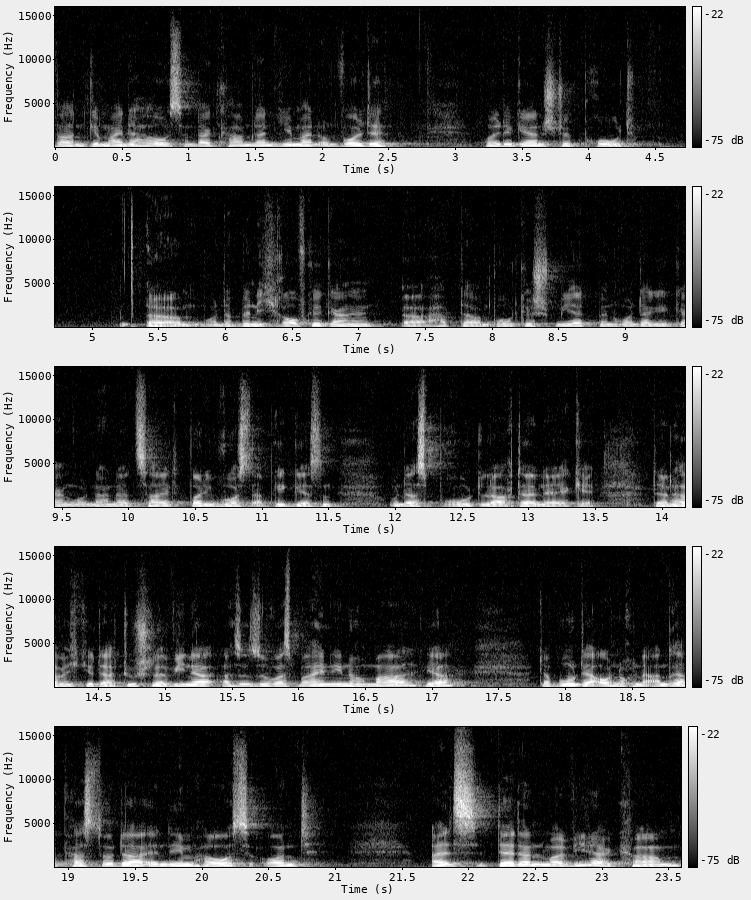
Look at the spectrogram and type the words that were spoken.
war ein Gemeindehaus und da kam dann jemand und wollte, wollte gern ein Stück Brot. Ähm, und dann bin ich raufgegangen, äh, habe da ein Brot geschmiert, bin runtergegangen und nach einer Zeit war die Wurst abgegessen und das Brot lag da in der Ecke. Dann habe ich gedacht, du Schlawiner, also sowas mache ich nicht nochmal. Ja? Da wohnte auch noch ein anderer Pastor da in dem Haus und als der dann mal wiederkam,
